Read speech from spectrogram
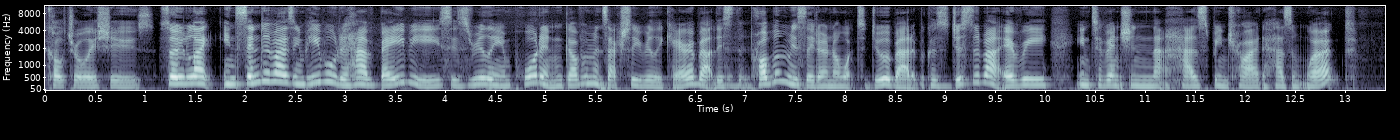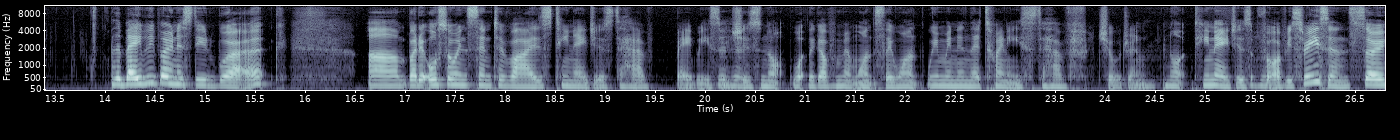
Cultural issues. So, like, incentivizing people to have babies is really important. and Governments actually really care about this. The mm-hmm. problem is they don't know what to do about it because just about every intervention that has been tried hasn't worked. The baby bonus did work, um, but it also incentivized teenagers to have babies, which is not what the government wants. They want women in their 20s to have children, not teenagers for obvious reasons. So,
